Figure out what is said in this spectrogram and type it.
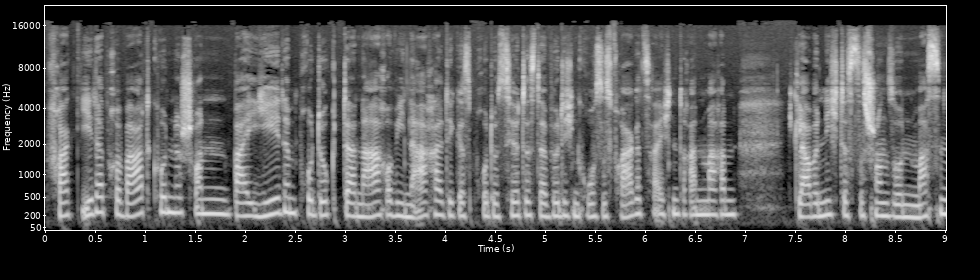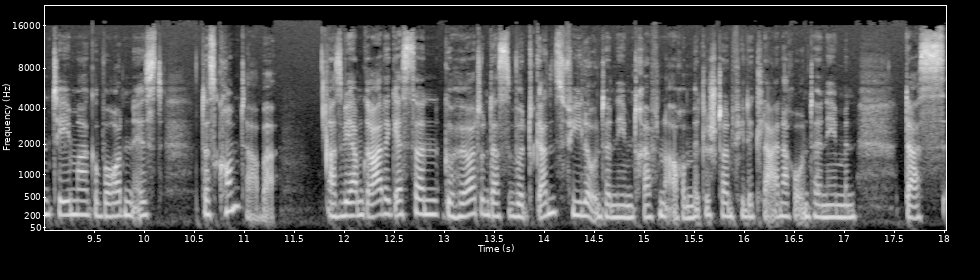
fragt jeder Privatkunde schon bei jedem Produkt danach, wie nachhaltig es produziert ist? Da würde ich ein großes Fragezeichen dran machen. Ich glaube nicht, dass das schon so ein Massenthema geworden ist. Das kommt aber. Also wir haben gerade gestern gehört, und das wird ganz viele Unternehmen treffen, auch im Mittelstand, viele kleinere Unternehmen, dass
